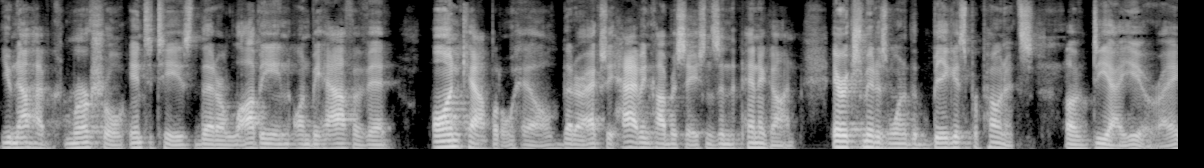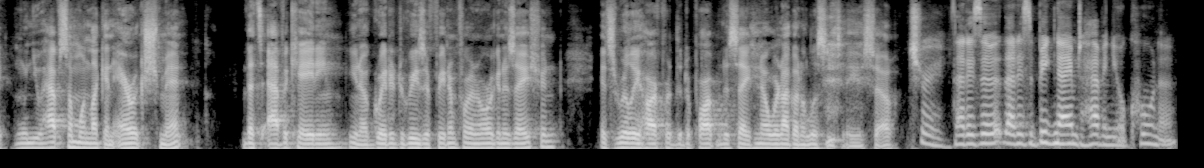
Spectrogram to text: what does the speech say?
you now have commercial entities that are lobbying on behalf of it on Capitol Hill that are actually having conversations in the Pentagon. Eric Schmidt is one of the biggest proponents of DIU, right? When you have someone like an Eric Schmidt that's advocating, you know, greater degrees of freedom for an organization, it's really hard for the department to say, no, we're not going to listen to you. So true. That is a that is a big name to have in your corner.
